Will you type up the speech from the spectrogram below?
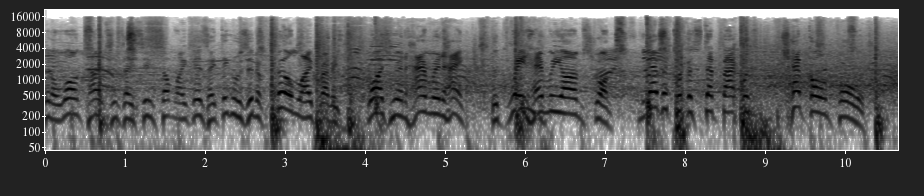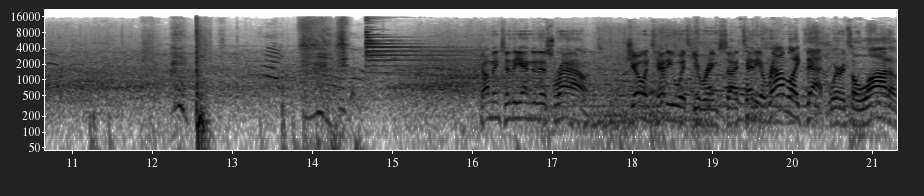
Been a long time since I've seen something like this. I think it was in a film library. Watching Hammerin' Hank, the great Henry Armstrong. Never took a step backwards, kept going forward. Coming to the end of this round. Joe and Teddy with you ringside. Teddy, a round like that where it's a lot of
